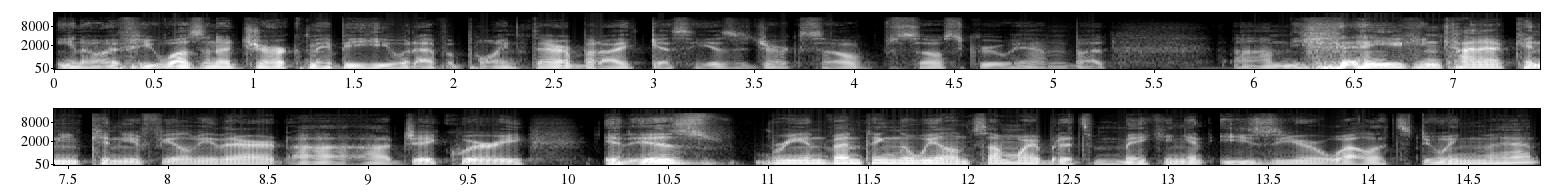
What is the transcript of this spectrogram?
you know, if he wasn't a jerk, maybe he would have a point there, but I guess he is a jerk, so so screw him. But um, you can kind of can you can you feel me there? Uh, uh, jQuery, it is reinventing the wheel in some way, but it's making it easier while it's doing that.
